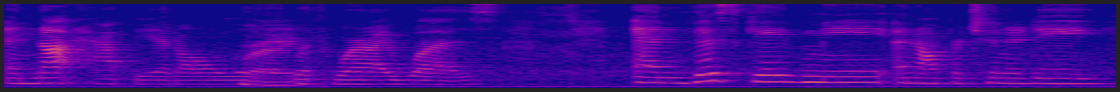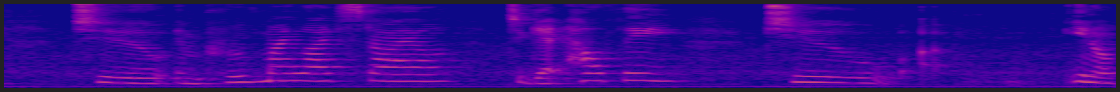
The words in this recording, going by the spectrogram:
and not happy at all with, Right. with where I was. And this gave me an opportunity to improve my lifestyle, to get healthy, to you know,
